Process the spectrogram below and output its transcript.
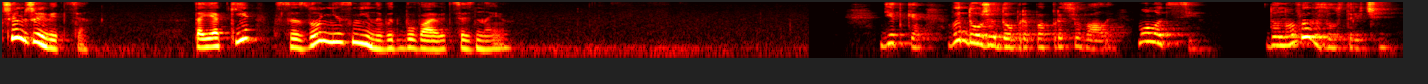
чим живиться, та які сезонні зміни відбуваються з нею. Дітки, ви дуже добре попрацювали. Молодці. До нових зустрічей!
